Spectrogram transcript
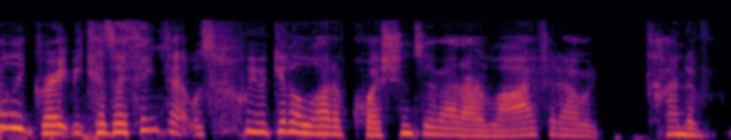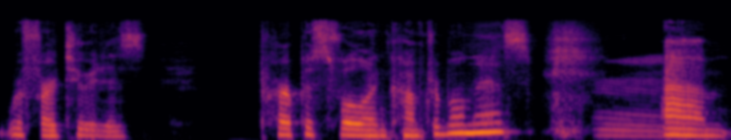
really great because i think that was we would get a lot of questions about our life and i would kind of refer to it as purposeful uncomfortableness Mm. um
